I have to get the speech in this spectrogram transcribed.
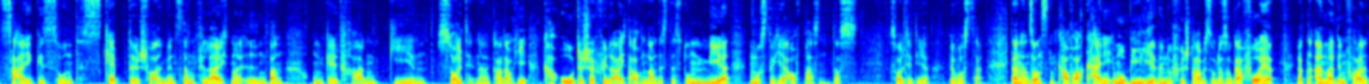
sei gesund skeptisch, vor allem wenn es dann vielleicht mal irgendwann um Geldfragen gehen sollte. Ne? Gerade auch je chaotischer vielleicht auch ein Land ist, desto mehr musst du hier aufpassen. Das sollte dir bewusst sein. Dann ansonsten, kaufe auch keine Immobilie, wenn du frisch da bist oder sogar vorher. Wir hatten einmal den Fall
